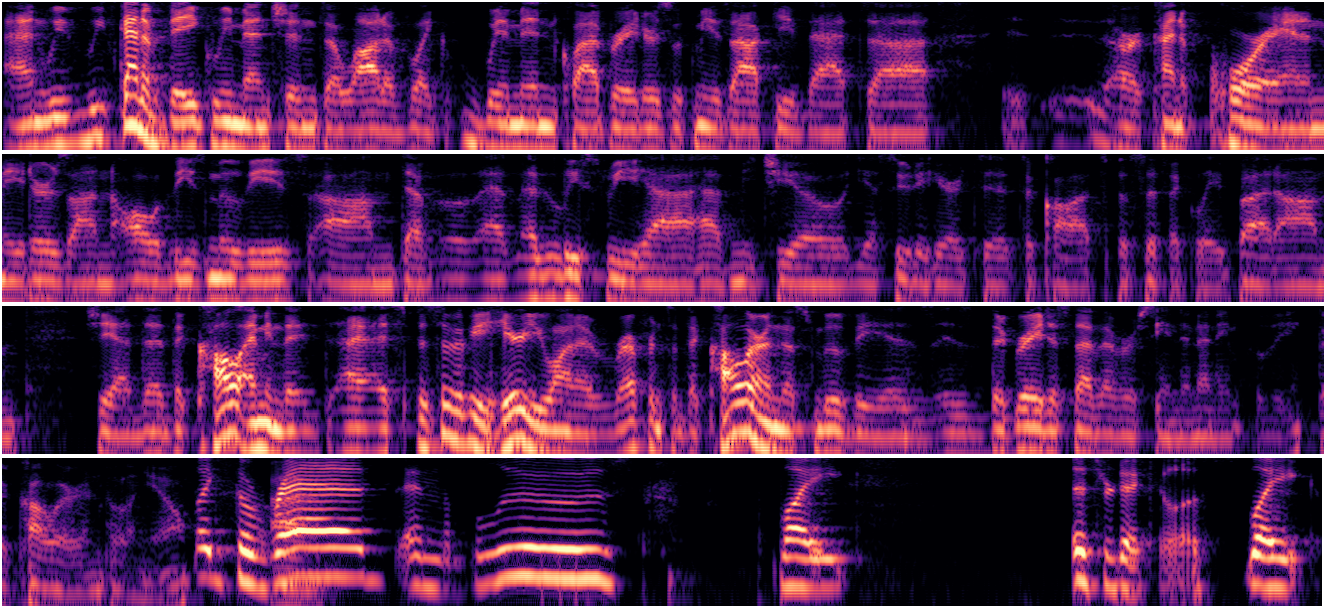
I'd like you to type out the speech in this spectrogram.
And we've we've kind of vaguely mentioned a lot of like women collaborators with Miyazaki that. Uh, are kind of core animators on all of these movies. Um, def- at, at least we uh, have Michiyo Yasuda here to, to call out specifically. But um, so yeah, the the color. I mean, the, I specifically here you want to reference that The color in this movie is is the greatest I've ever seen in any movie. The color in Ponyo. Like the reds and the blues. Like, it's ridiculous. Like,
